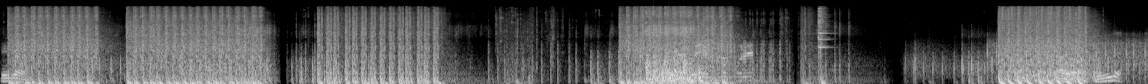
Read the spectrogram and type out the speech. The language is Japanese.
出然。これ。あ、飛んで。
